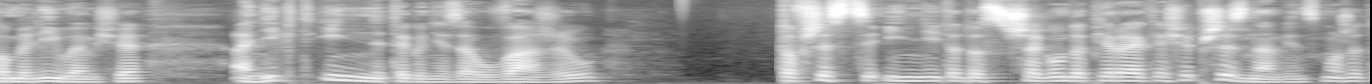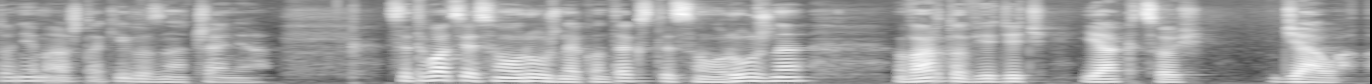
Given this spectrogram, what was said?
pomyliłem się, a nikt inny tego nie zauważył, to wszyscy inni to dostrzegą dopiero jak ja się przyznam, więc może to nie ma aż takiego znaczenia. Sytuacje są różne, konteksty są różne, warto wiedzieć, jak coś działa.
